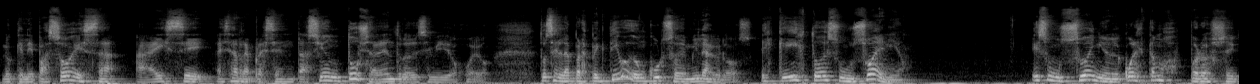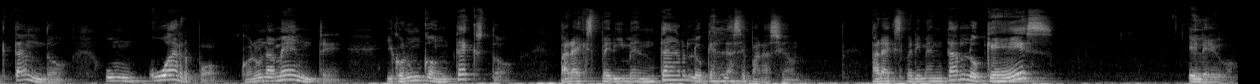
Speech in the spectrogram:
Lo que le pasó a, ese, a esa representación tuya dentro de ese videojuego. Entonces la perspectiva de un curso de milagros es que esto es un sueño es un sueño en el cual estamos proyectando un cuerpo con una mente y con un contexto para experimentar lo que es la separación, para experimentar lo que es el ego,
